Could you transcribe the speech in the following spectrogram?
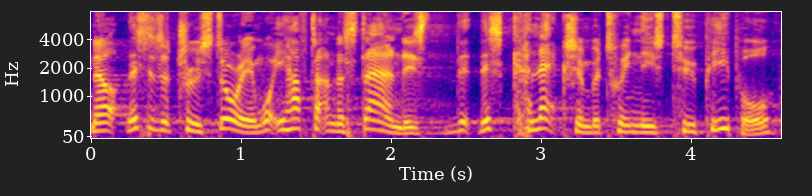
Now, this is a true story, and what you have to understand is that this connection between these two people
